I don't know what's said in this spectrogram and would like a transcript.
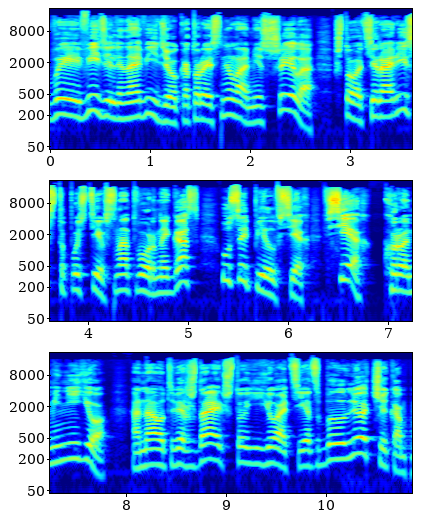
Вы видели на видео, которое сняла мисс Шейла, что террорист, пустив снотворный газ, усыпил всех, всех, кроме нее. Она утверждает, что ее отец был летчиком,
